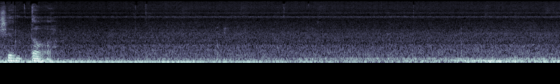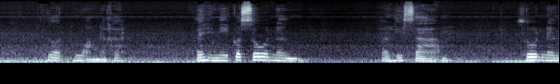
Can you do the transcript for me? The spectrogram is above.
เชื่อมต่อลอดห่วงนะคะ และทีนี้ก็โซ่หนึ่งแถวที่สามโซ่หนึ่ง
